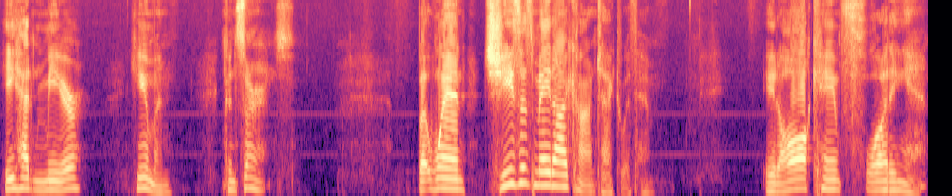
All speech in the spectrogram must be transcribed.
he had mere human concerns. But when Jesus made eye contact with him, it all came flooding in.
